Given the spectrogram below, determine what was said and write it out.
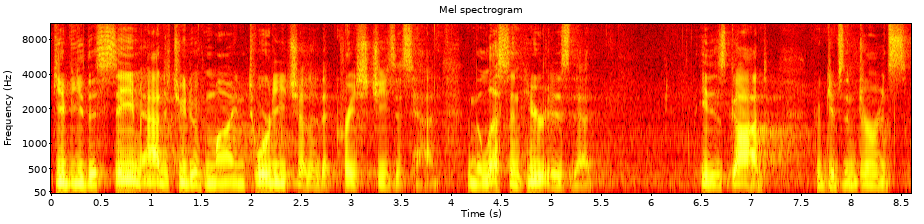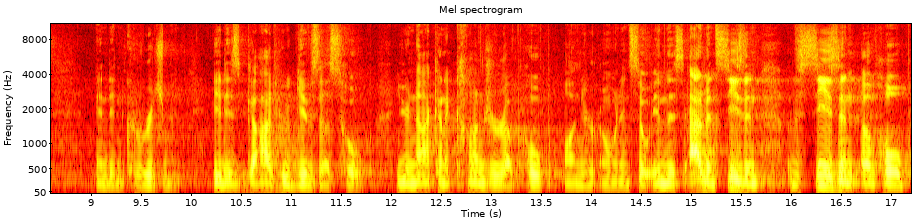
give you the same attitude of mind toward each other that Christ Jesus had. And the lesson here is that it is God who gives endurance and encouragement. It is God who gives us hope you're not going to conjure up hope on your own. And so, in this Advent season, the season of hope,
